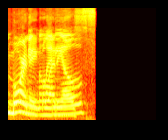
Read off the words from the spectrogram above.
Good morning, millennials.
